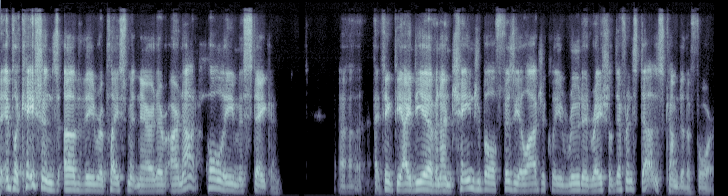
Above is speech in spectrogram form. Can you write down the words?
the implications of the replacement narrative are not wholly mistaken. Uh, I think the idea of an unchangeable, physiologically rooted racial difference does come to the fore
